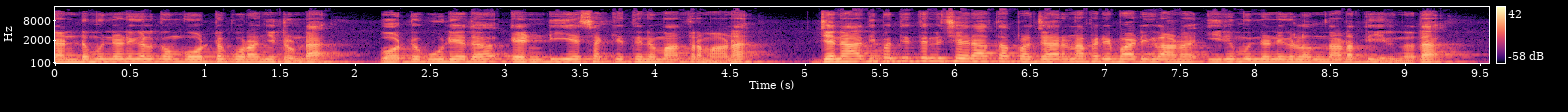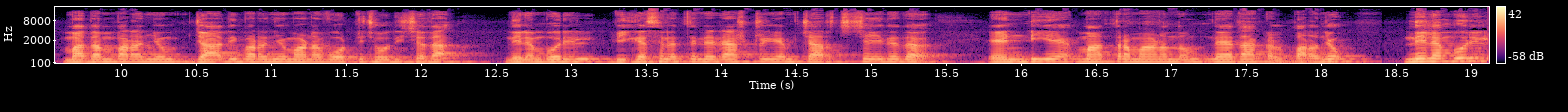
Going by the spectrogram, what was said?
രണ്ട് മുന്നണികൾക്കും വോട്ട് കുറഞ്ഞിട്ടുണ്ട്. വോട്ട് കൂടിയത് എൻ ഡി എ സഖ്യത്തിന് മാത്രമാണ്. ജനാധിപത്യത്തിന് ചേരാത്ത പ്രചാരണ പരിപാടികളാണ് ഇരു മുന്നണികളും നടത്തിയിരുന്നത്. മതം പറഞ്ഞും ജാതി പറഞ്ഞുമാണ് വോട്ട് ചോദിച്ചത്. നിലമ്പൂരിൽ വികസനത്തിന്റെ രാഷ്ട്രീയം ചർച്ച ചെയ്തത് എൻ ഡി എ മാത്രമാണെന്നും നേതാക്കൾ പറഞ്ഞു. നിലമ്പൂരിൽ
